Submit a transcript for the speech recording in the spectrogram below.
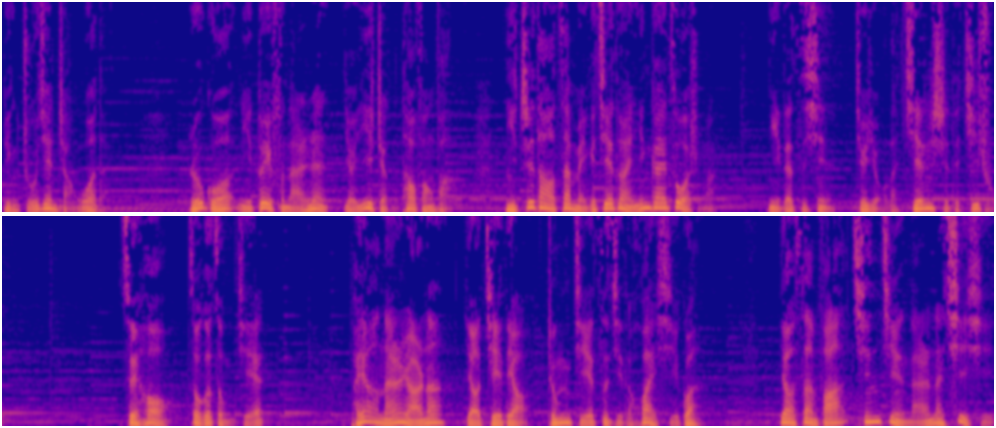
并逐渐掌握的。如果你对付男人有一整套方法，你知道在每个阶段应该做什么，你的自信就有了坚实的基础。最后做个总结。培养男人缘呢，要戒掉终结自己的坏习惯，要散发亲近男人的气息，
